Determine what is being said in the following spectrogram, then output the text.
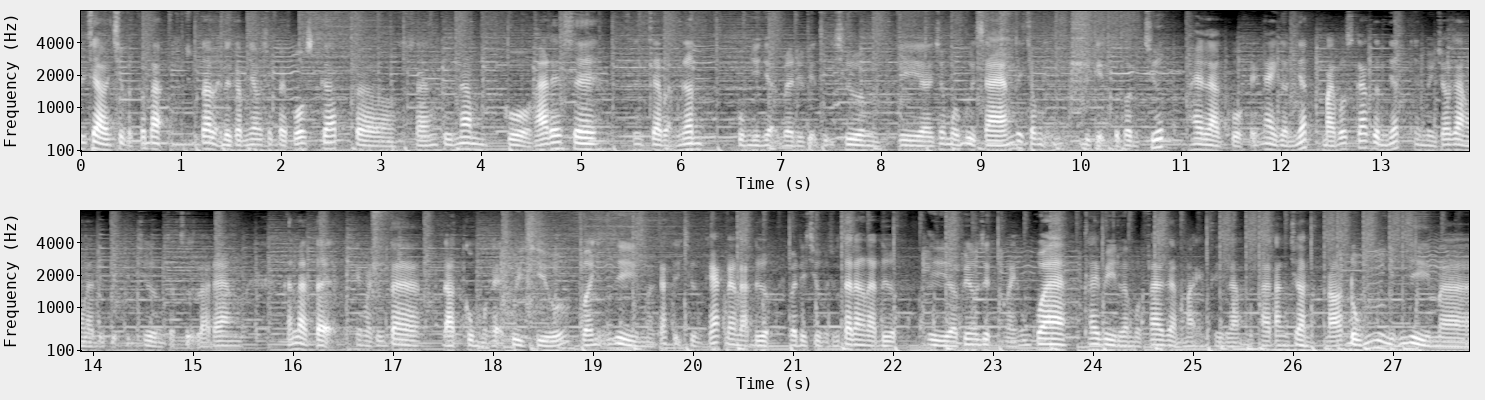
Xin chào anh chị và các bạn, chúng ta lại được gặp nhau trong bài postcard uh, sáng thứ năm của HSC. Xin chào bạn Ngân cùng nhìn nhận về điều kiện thị trường, thì à, trong mỗi buổi sáng thì trong những điều kiện của tuần trước hay là của cái ngày gần nhất, bài postcard gần nhất thì mình cho rằng là điều kiện thị trường thật sự là đang khá là tệ khi mà chúng ta đạt cùng một hệ quy chiếu với những gì mà các thị trường khác đang đạt được và thị trường của chúng ta đang đạt được. Thì à, phiên giao dịch ngày hôm qua, thay vì là một pha giảm mạnh thì là một pha tăng trần. Nó đúng như những gì mà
